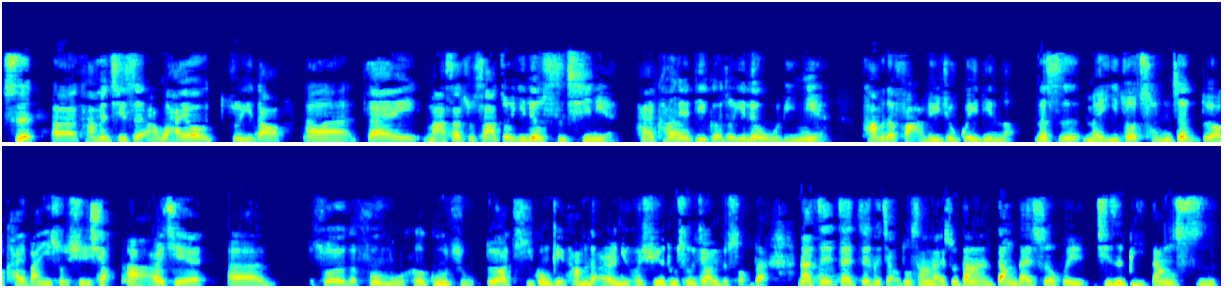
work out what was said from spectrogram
是，呃，他们其实啊，我还要注意到。啊，在马萨诸塞州一六四七年，还有康涅狄格州一六五零年，他们的法律就规定了，那是每一座城镇都要开办一所学校啊，而且呃，所有的父母和雇主都要提供给他们的儿女和学徒受教育的手段。那在在这个角度上来说，当然当代社会其实比当时。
